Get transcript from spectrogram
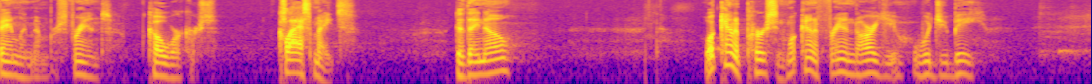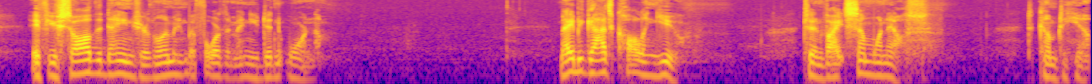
Family members, friends, co workers, classmates. Do they know? What kind of person, what kind of friend are you, would you be? If you saw the danger looming before them and you didn't warn them. Maybe God's calling you to invite someone else to come to Him.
